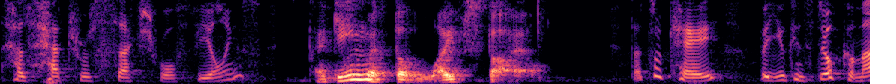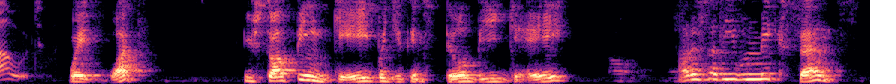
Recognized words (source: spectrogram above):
has heterosexual feelings. Again with the lifestyle. That's okay, but you can still come out. Wait, what? You stop being gay, but you can still be gay? How does that even make sense?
